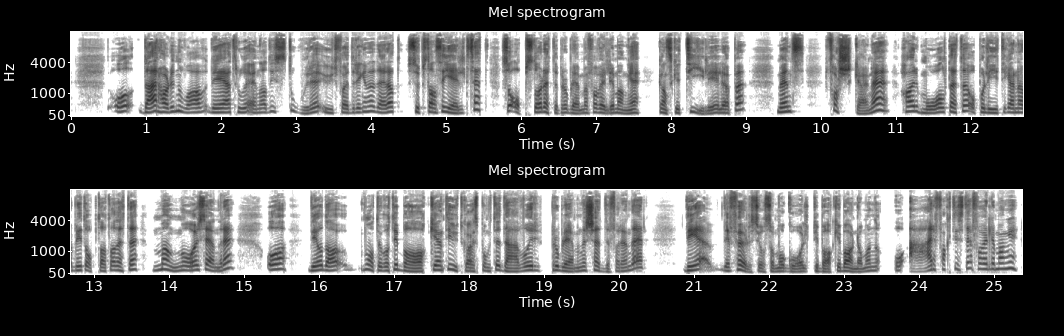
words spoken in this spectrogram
Og der har du noe av det jeg tror er en av de store utfordringene. Det er at substansielt sett så oppstår dette problemet for veldig mange ganske tidlig i løpet. Mens forskerne har målt dette, og politikerne har blitt opptatt av dette mange år senere. Og det å da på en måte gå tilbake igjen til utgangspunktet der hvor problemene skjedde for en del, det, det, føles jo som å gå tilbake i barndommen, og er faktisk det for veldig mange.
